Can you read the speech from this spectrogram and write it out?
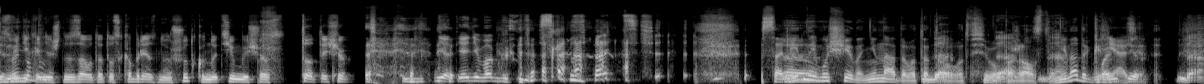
Извини, ну, конечно, за вот эту скобрезную шутку, но Тим еще тот еще... Нет, я не могу это сказать. Солидный мужчина, не надо вот этого вот всего, пожалуйста. Не надо грязи. Да.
